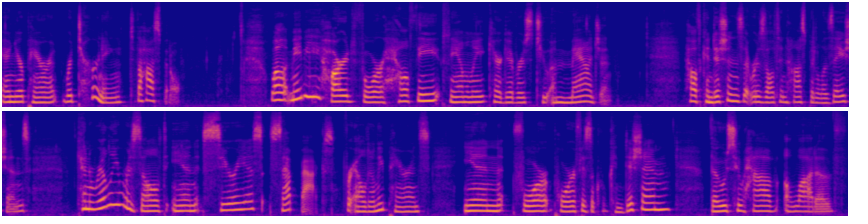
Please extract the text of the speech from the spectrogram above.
and your parent returning to the hospital. While it may be hard for healthy family caregivers to imagine, health conditions that result in hospitalizations can really result in serious setbacks for elderly parents in for poor physical condition, those who have a lot of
